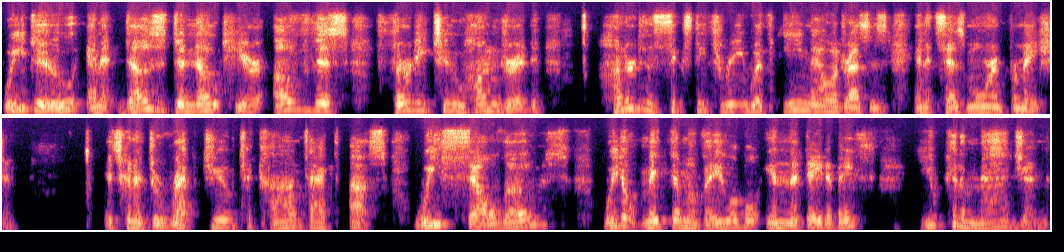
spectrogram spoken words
we do. And it does denote here of this 3,200, 163 with email addresses, and it says more information. It's going to direct you to contact us. We sell those. We don't make them available in the database. you can imagine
